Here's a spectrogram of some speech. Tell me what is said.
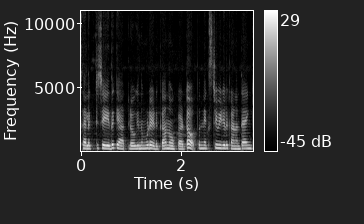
സെലക്ട് ചെയ്ത് കാറ്റലോഗിൽ നിന്നും കൂടെ എടുക്കാൻ നോക്കാം കേട്ടോ. അപ്പം നെക്സ്റ്റ് വീഡിയോയിൽ കാണാം. താങ്ക്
